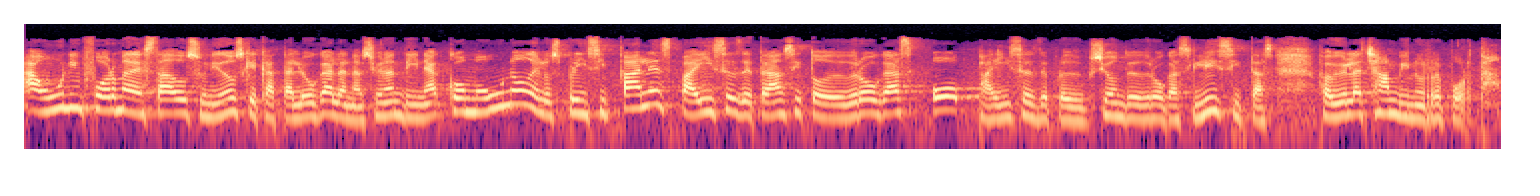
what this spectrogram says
a un informe de Estados Unidos que cataloga a la nación andina como uno de los principales países de tránsito de drogas o países de producción de drogas ilícitas. Fabiola Chambi nos reporta.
